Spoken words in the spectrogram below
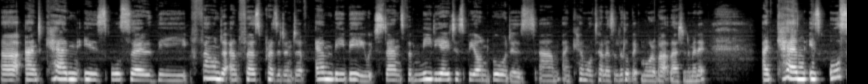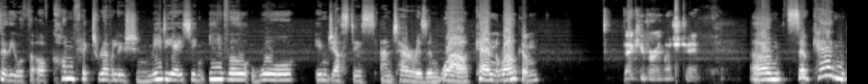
uh, and Ken is also the founder and first president of MBB, which stands for Mediators Beyond Borders. Um, and Ken will tell us a little bit more about that in a minute. And Ken is also the author of Conflict Revolution Mediating Evil, War, Injustice, and Terrorism. Wow, Ken, welcome. Thank you very much, Jane. Um, so, Ken,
